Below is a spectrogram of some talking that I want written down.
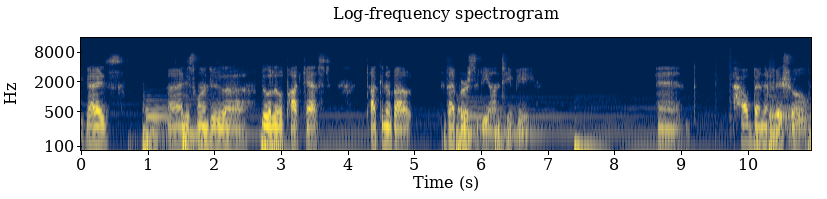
Hey guys, uh, I just wanted to uh, do a little podcast talking about diversity on TV and how beneficial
